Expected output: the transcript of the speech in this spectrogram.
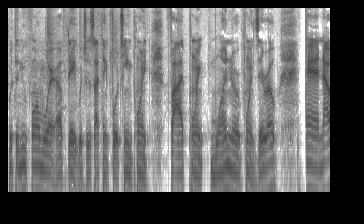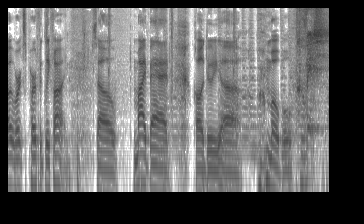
with the new firmware update, which is I think 14.5.1 or 0.0, and now it works perfectly fine. So my bad, Call of Duty uh, Mobile. Correction.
